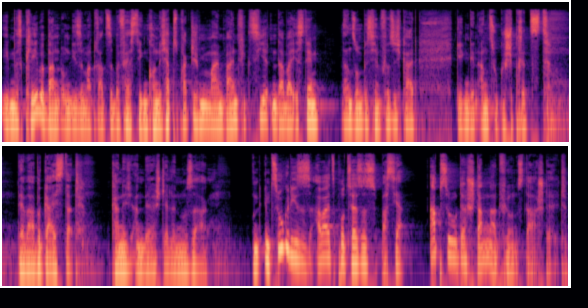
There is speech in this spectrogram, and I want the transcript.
eben das Klebeband um diese Matratze befestigen konnte. Ich habe es praktisch mit meinem Bein fixiert und dabei ist dem dann so ein bisschen Flüssigkeit gegen den Anzug gespritzt. Der war begeistert, kann ich an der Stelle nur sagen. Und im Zuge dieses Arbeitsprozesses, was ja absoluter Standard für uns darstellt,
